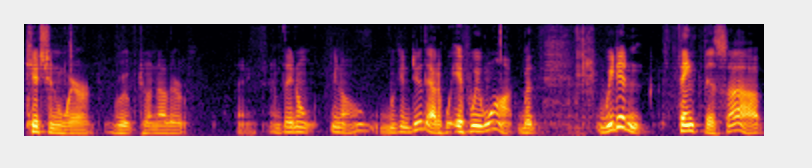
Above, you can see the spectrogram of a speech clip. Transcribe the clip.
kitchenware group to another thing. If they don't, you know, we can do that if we, if we want. But we didn't think this up.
